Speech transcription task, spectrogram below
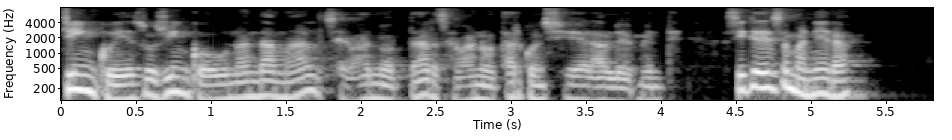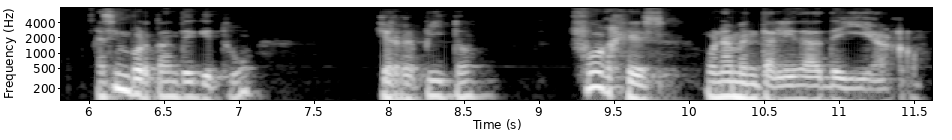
cinco y esos cinco uno anda mal, se va a notar, se va a notar considerablemente. Así que de esa manera es importante que tú, y repito, forjes una mentalidad de hierro.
